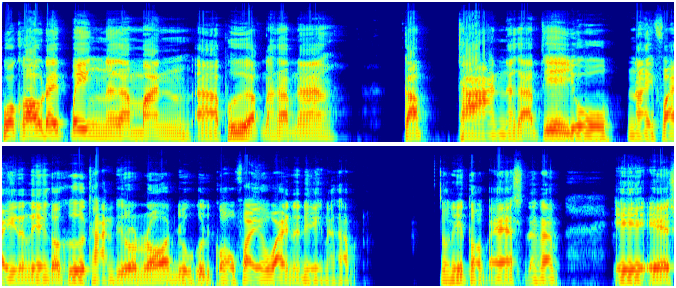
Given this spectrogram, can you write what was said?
พวกเขาได้ปิ้งนะครับมันอ่าเผือกนะครับนะ กับถ่านนะครับที่อยู่ในไฟนั่นเองก็คือถ่านที่ร้อนๆอยู่ก็ก่อไฟเอาไว้นั่นเองนะครับ ตรงนี้ตอบ S นะครับ A S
